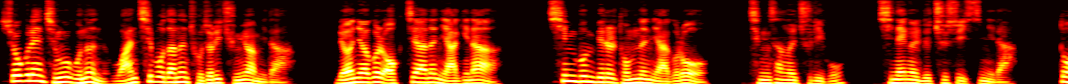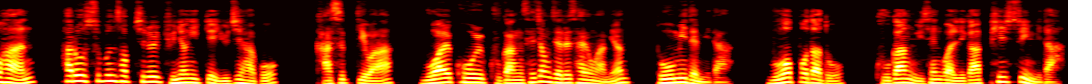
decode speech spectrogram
쇼그렌 증후군은 완치보다는 조절이 중요합니다. 면역을 억제하는 약이나 침 분비를 돕는 약으로 증상을 줄이고 진행을 늦출 수 있습니다. 또한 하루 수분 섭취를 균형 있게 유지하고 가습기와 무알코올 구강 세정제를 사용하면 도움이 됩니다. 무엇보다도 구강 위생 관리가 필수입니다.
